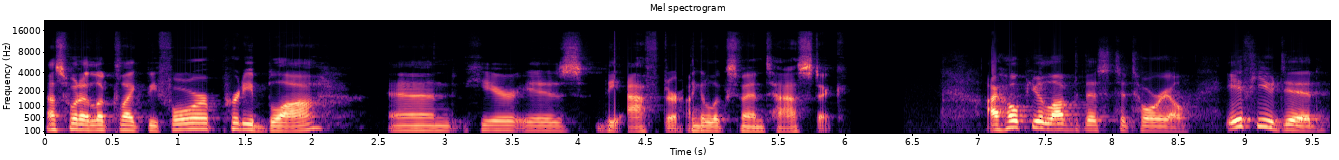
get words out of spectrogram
That's what it looked like before, pretty blah. And here is the after. I think it looks fantastic. I hope you loved this tutorial. If you did,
